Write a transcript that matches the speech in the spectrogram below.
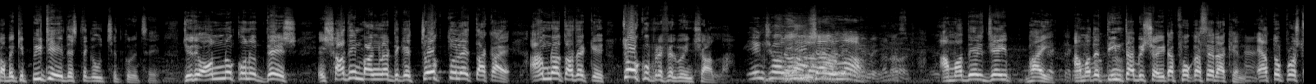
সবাইকে পিটিয়ে এই দেশ থেকে উচ্ছেদ করেছে। যদি অন্য কোনো দেশ এই স্বাধীন বাংলার দিকে চোখ তুলে তাকায় আমরা তাদেরকে চোখ উপরে ফেলব ইনশাআল্লাহ। আমাদের যেই ভাই আমাদের তিনটা বিষয় এটা ফোকাসে রাখেন। এত প্রশ্ন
